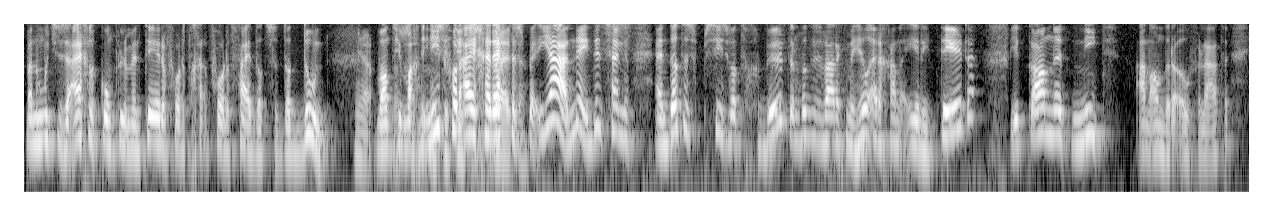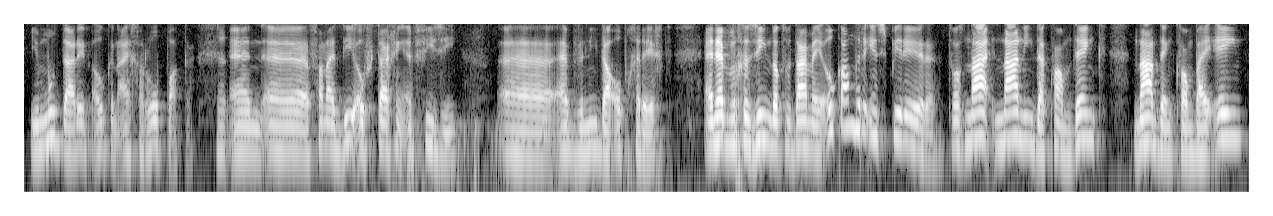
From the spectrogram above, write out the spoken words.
Maar dan moet je ze eigenlijk complimenteren voor het, voor het feit dat ze dat doen. Ja, Want je mag niet voor eigen rechten spelen. Ja, nee, dit zijn. En dat is precies wat er gebeurt. En dat is waar ik me heel erg aan irriteerde. Je kan het niet aan anderen overlaten. Je moet daarin ook een eigen rol pakken. Ja. En eh, vanuit die overtuiging en visie eh, hebben we NIDA opgericht. En hebben we gezien dat we daarmee ook anderen inspireren. Het was na, na NIDA kwam Denk, na Denk kwam bijeen.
